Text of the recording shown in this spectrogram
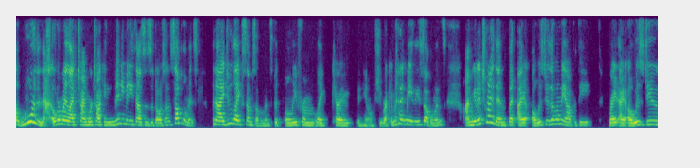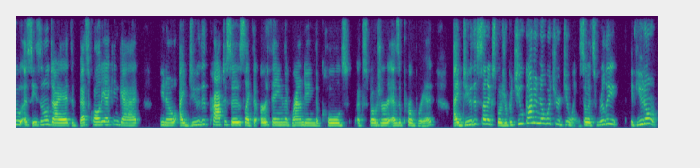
uh, more than that over my lifetime. We're talking many, many thousands of dollars on supplements. And I do like some supplements, but only from like Carrie, you know, she recommended me these supplements. I'm going to try them, but I always do the homeopathy, right? I always do a seasonal diet, the best quality I can get you know i do the practices like the earthing the grounding the cold exposure as appropriate. I do the sun exposure but you got to know what you're doing. So it's really if you don't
